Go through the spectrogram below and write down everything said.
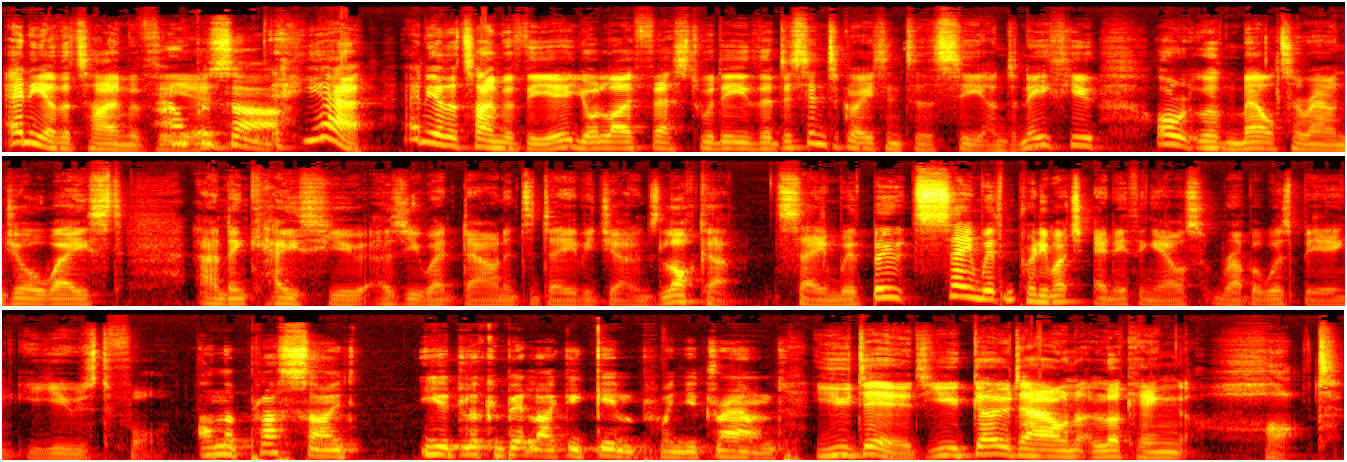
Any other time of the How year. bizarre. Yeah, any other time of the year, your life vest would either disintegrate into the sea underneath you or it would melt around your waist and encase you as you went down into Davy Jones' locker. Same with boots, same with pretty much anything else rubber was being used for. On the plus side, you'd look a bit like a gimp when you drowned. You did. You go down looking hot.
